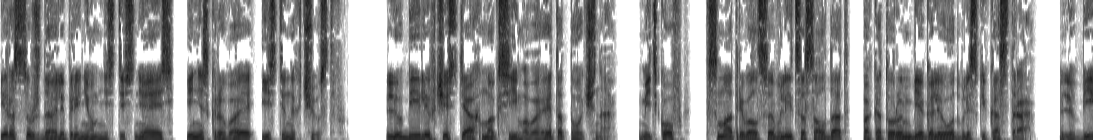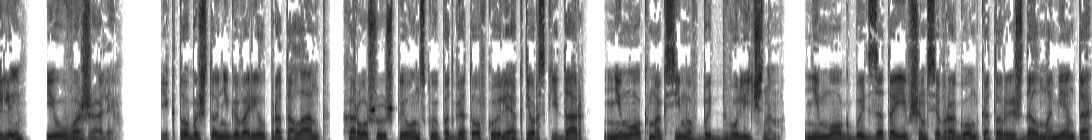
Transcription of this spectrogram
и рассуждали при нем, не стесняясь и не скрывая истинных чувств. Любили в частях Максимова, это точно. Митьков всматривался в лица солдат, по которым бегали отблески костра. Любили и уважали. И кто бы что ни говорил про талант, хорошую шпионскую подготовку или актерский дар, не мог Максимов быть двуличным не мог быть затаившимся врагом, который ждал момента,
